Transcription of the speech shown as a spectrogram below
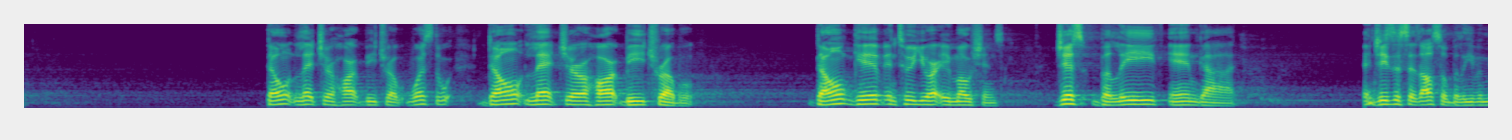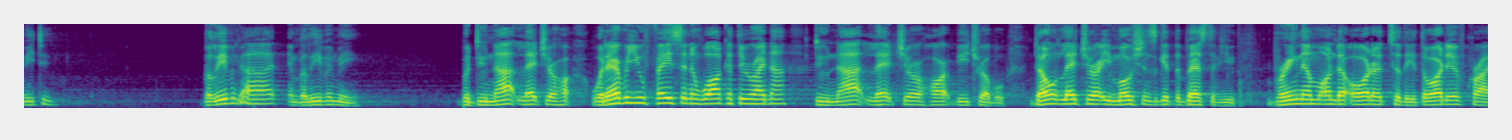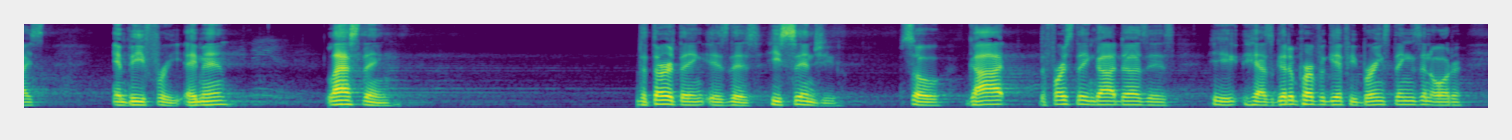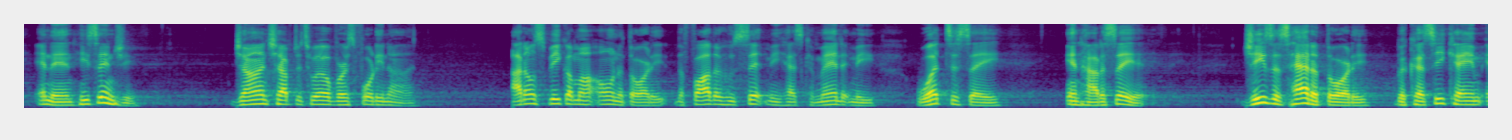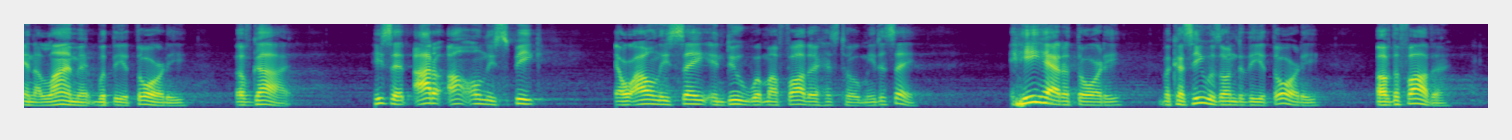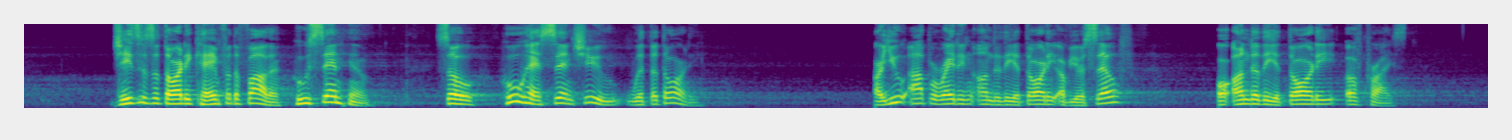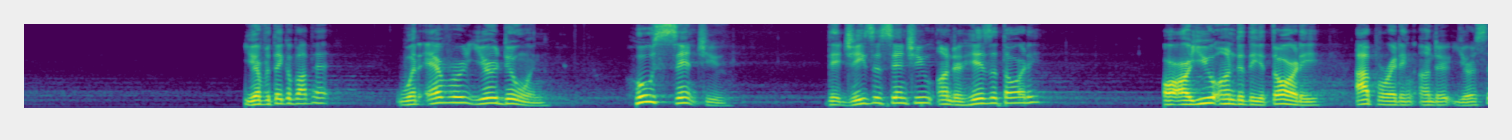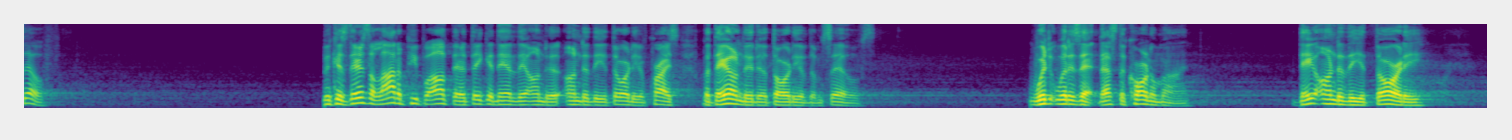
Don't let your heart be troubled. What's the don't let your heart be troubled. Don't give into your emotions. Just believe in God. And Jesus says, also believe in me too. Believe in God and believe in me. But do not let your heart, whatever you're facing and walking through right now, do not let your heart be troubled. Don't let your emotions get the best of you. Bring them under order to the authority of Christ and be free. Amen? Amen. Last thing. The third thing is this He sends you. So, God, the first thing God does is He, he has good and perfect gift. He brings things in order, and then He sends you. John chapter 12, verse 49. I don't speak on my own authority. The Father who sent me has commanded me what to say and how to say it. Jesus had authority because he came in alignment with the authority of God. He said, I, I only speak or I only say and do what my Father has told me to say. He had authority because he was under the authority of the Father. Jesus' authority came from the Father who sent him. So, who has sent you with authority? Are you operating under the authority of yourself or under the authority of Christ? You ever think about that? Whatever you're doing, who sent you? Did Jesus send you under his authority? Or are you under the authority operating under yourself? Because there's a lot of people out there thinking they're, they're under, under the authority of Christ, but they're under the authority of themselves. What, what is that? That's the carnal mind. They're under the authority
